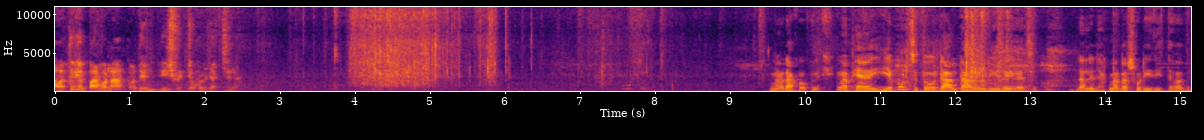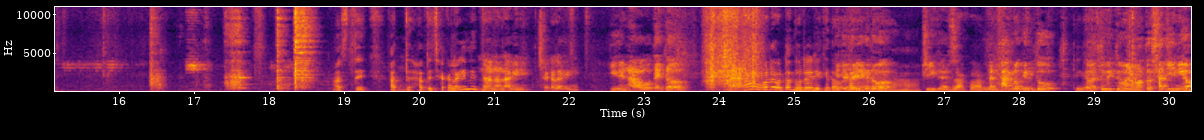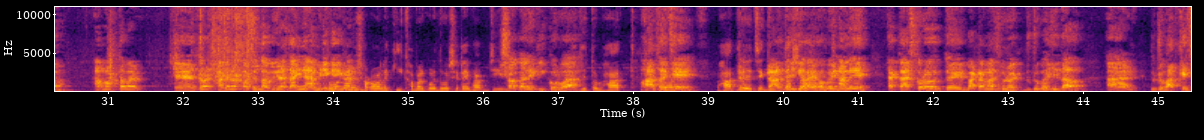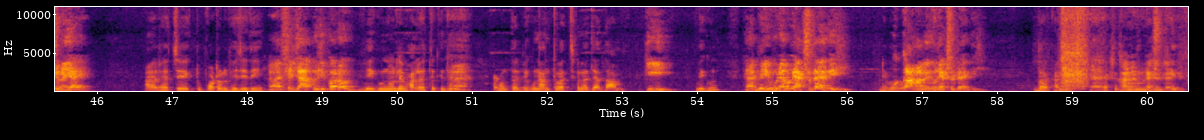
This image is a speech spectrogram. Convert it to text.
আবার তুমি পারব না তোমাদের এমনি শরীরটা ভালো যাচ্ছে না। না, রাখো ওখানে। এবার ইয়ে পড়ছে তো ডাল ডাল হয়ে গেছে। ডালের ঢাকনাটা সরিয়ে দিতে হবে। আস্তে হাতে হাতে ছাকা লাগেনি না না লাগেনি ছাকা লাগেনি। কি না ও তাই তো? হ্যাঁ? হ্যাঁ ওটা ধরে রেখে দাও ধরে রেখে দেবো? হ্যাঁ, ঠিক আছে। রাখো আমি থাকল কিন্তু। এবার তুমি তোমার মতো সাজিয়ে নিও। আমার তো আবার তোমার সাজানোর পছন্দ হবে কিনা জানি না আমি রেখে গেলাম। সকালবেলা কি খাবার করে দেবো সেটাই ভাবছি। সকালে কি করবা? যে তো ভাত। ভাত হয়েছে? ভাত হয়েছে ডাল যদি হয় হবে নালে এক কাজ করো বাটা মাছগুলো দুটো ভেজে দাও আর দুটো ভাত খেয়ে চলে যায়। আর হচ্ছে একটু পটল ভেজে দিই। হ্যাঁ সে যা খুশি করো। বেগুন হলে ভালো হতো কিন্তু হ্যাঁ। এখন তো বেগুন আনতে পারছ না যা দাম। কি? বেগুন? হ্যাঁ বেগুন। এখন একশো টাকা কেজি। কানা বেগুন একশো টাকা কেজি। দরকার নেই। হ্যাঁ একশো কানা টাকা বেগুন একশো টাকা কেজি।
